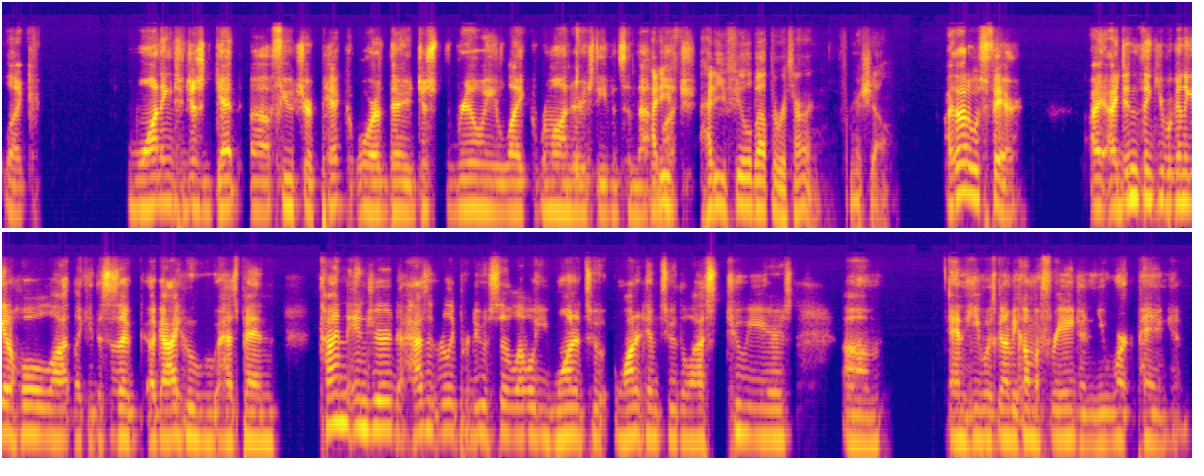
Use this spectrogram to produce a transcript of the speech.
like wanting to just get a future pick or they just really like Rhamondre Stevenson that How do you much. how do you feel about the return for Michel? I thought it was fair. I, I didn't think you were going to get a whole lot. Like this is a, a guy who has been kind of injured, hasn't really produced to the level you wanted to wanted him to the last two years, um, and he was going to become a free agent. You weren't paying him.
